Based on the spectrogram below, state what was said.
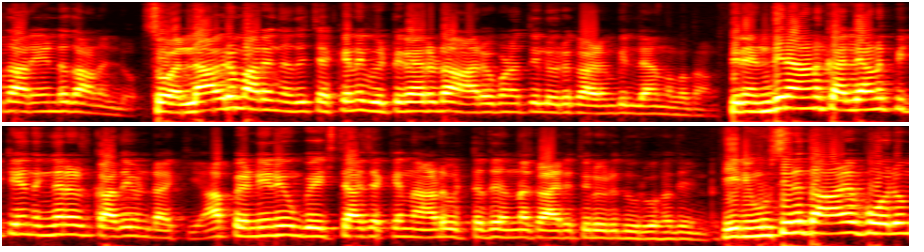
അത് അറിയേണ്ടതാണല്ലോ. സോ എല്ലാവരും പറയുന്നത് ചെക്കന്റെ വീട്ടുകാരുടെ ആരോപണത്തിൽ ഒരു കഴമ്പില്ല എന്നുള്ളതാണ്. പിന്നെ എന്തിനാണ് കല്യാണം പിറ്റേന്ന് ഇങ്ങനെ ഒരു കഥയുണ്ടാക്കി? ആ പെണ്ണിനെ ഉപേക്ഷിച്ച് ആ ചെക്കൻ നാട് വിട്ടത് എന്ന കാര്യത്തിൽ ഒരു ദുരൂഹതയുണ്ട്. ഈ ന്യൂസിന് താഴെ പോലും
